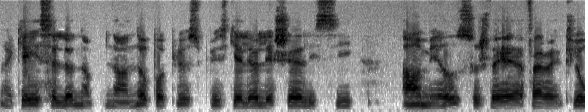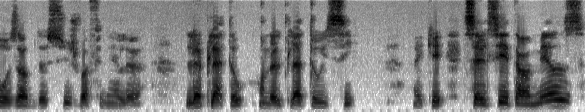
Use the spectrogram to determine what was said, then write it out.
Celle-là n'en a pas plus puisqu'elle a l'échelle ici en Mills. Je vais faire un close-up dessus. Je vais finir le, plateau. On a le plateau ici. Celle-ci est en Mills.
